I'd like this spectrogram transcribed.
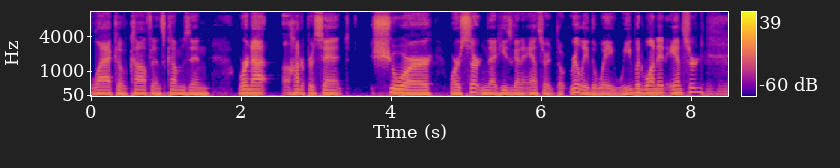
lack of confidence comes in we're not 100% sure or certain that he's going to answer it the, really the way we would want it answered. Mm-hmm.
